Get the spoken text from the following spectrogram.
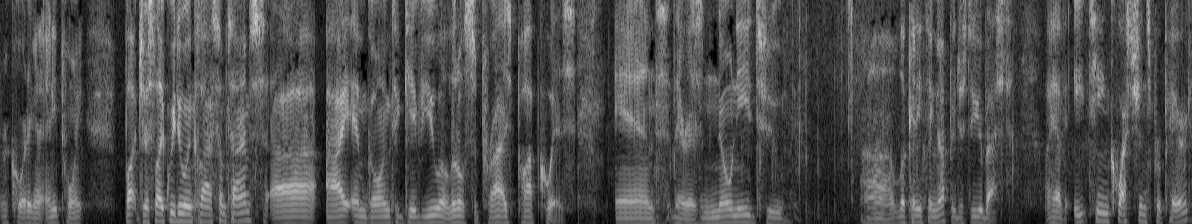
recording at any point. But just like we do in class sometimes, uh, I am going to give you a little surprise pop quiz. And there is no need to uh, look anything up. You just do your best. I have 18 questions prepared.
